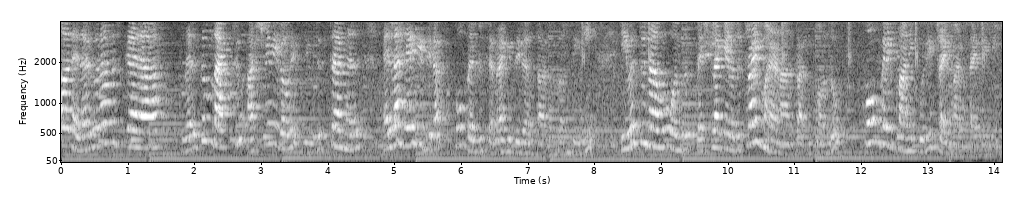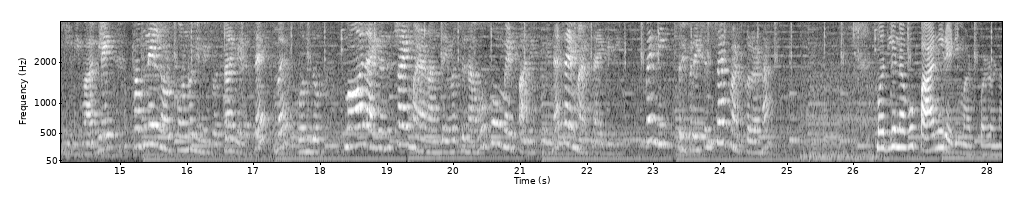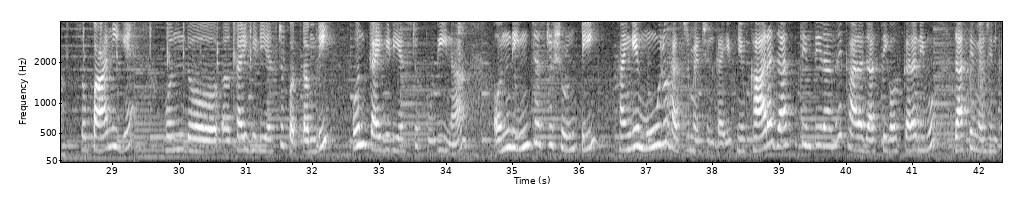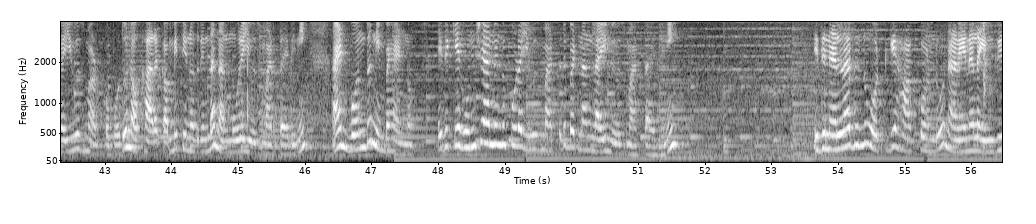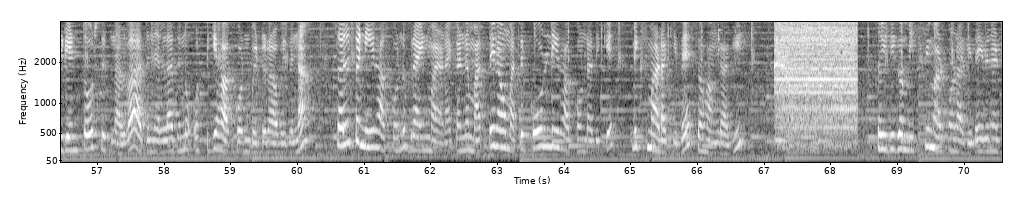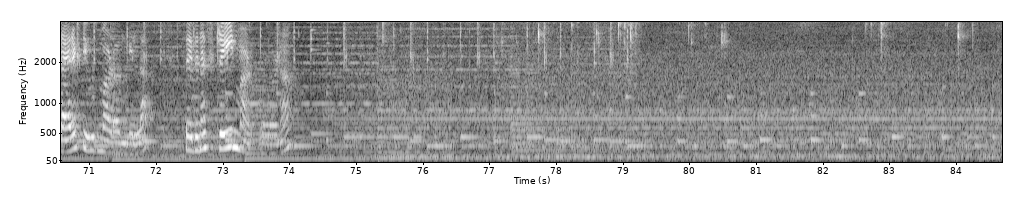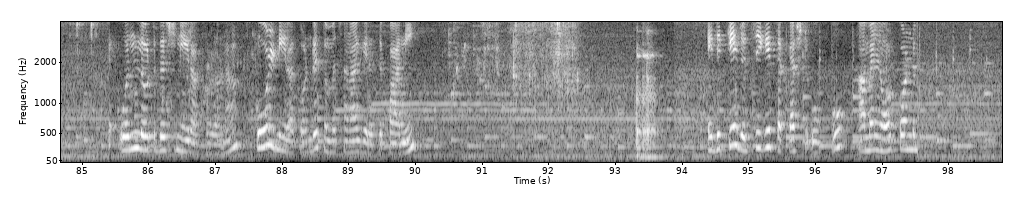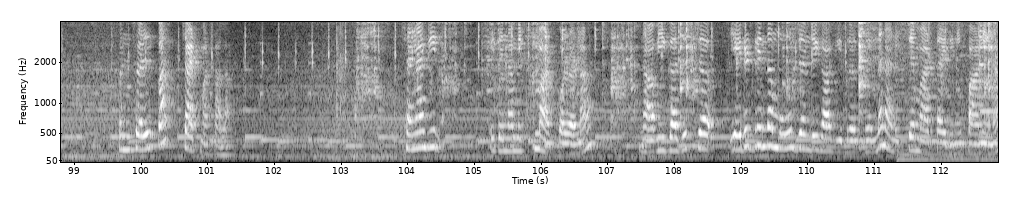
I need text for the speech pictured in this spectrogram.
All ಎಲ್ಲರಿಗೂ ನಮಸ್ಕಾರ. Welcome back to Ashwini Rohit YouTube channel ಎಲ್ಲ ಹೇಗಿದ್ದೀರಾ? ಹೋಪ್ ಎಲ್ಲರೂ ಚೆನ್ನಾಗಿದ್ದೀರಾ ಅಂತ ಅನ್ಕೊಂತೀನಿ. ಇವತ್ತು ನಾವು ಒಂದು ಸ್ಪೆಷಲ್ ಆಗಿ ಏನಾದ್ರು ಟ್ರೈ ಮಾಡೋಣ ಅಂತ ಅನ್ಕೊಂಡು ಹೋಮ್ ಮೇಡ್ ಪಾನಿಪುರಿ ಟ್ರೈ ಮಾಡ್ತಾ ಇದ್ದೀನಿ. ನೀವು ಇವಾಗಲೇ ಥಂಬ್ನೇಲ್ ನೋಡ್ಕೊಂಡು ನಿಮಗೆ ಗೊತ್ತಾಗಿರುತ್ತೆ. ಬಟ್ ಒಂದು ಸ್ಮಾಲ್ ಆಗಿ ಒಂದು ಟ್ರೈ ಮಾಡೋಣ ಅಂತ ಇವತ್ತು ನಾವು ಹೋಮ್ ಮೇಡ್ ಪಾನಿಪುರಿನ ಟ್ರೈ ಮಾಡ್ತಾ ಇದ್ದೀವಿ. ಬನ್ನಿ ಪ್ರಿಪರೇಷನ್ ಸ್ಟಾರ್ಟ್ ಮಾಡ್ಕೊಳ್ಳೋಣ. ಮೊದಲು ನಾವು ಪಾನಿ ರೆಡಿ ಮಾಡ್ಕೊಳ್ಳೋಣ. ಸೊ ಪಾನಿಗೆ ಒಂದು ಕೈ ಹಿಡಿಯಷ್ಟು ಕೊತ್ತಂಬರಿ, ಒಂದು ಕೈ ಹಿಡಿಯಷ್ಟು ಪುದೀನ, ಒಂದು ಇಂಚಷ್ಟು ಶುಂಠಿ, ಹಾಗೆ ಮೂರು ಹಸಿರು ಮೆಣಸಿನ್ಕಾಯಿ. ಇಫ್ ನೀವು ಖಾರ ಜಾಸ್ತಿ ತಿಂತೀರಾ ಅಂದರೆ ಖಾರ ಜಾಸ್ತಿಗೋಸ್ಕರ ನೀವು ಜಾಸ್ತಿ ಮೆಣಸಿನ್ಕಾಯಿ ಯೂಸ್ ಮಾಡ್ಕೋಬೋದು. ನಾವು ಖಾರ ಕಮ್ಮಿ ತಿನ್ನೋದ್ರಿಂದ ನಾನು ಮೂರೇ ಯೂಸ್ ಮಾಡ್ತಾ ಇದ್ದೀನಿ. ಆ್ಯಂಡ್ ಒಂದು ನಿಂಬೆಹಣ್ಣು. ಇದಕ್ಕೆ ಹುಣಸೆ ಹಣ್ಣನ್ನು ಕೂಡ ಯೂಸ್ ಮಾಡ್ತಾರೆ ಬಟ್ ನಾನು ಲೈಮ್ ಯೂಸ್ ಮಾಡ್ತಾ ಇದ್ದೀನಿ. ಇದನ್ನೆಲ್ಲದನ್ನು ಒಟ್ಟಿಗೆ ಹಾಕ್ಕೊಂಡು ನಾನೇನೆಲ್ಲ ಇಂಗ್ರೀಡಿಯೆಂಟ್ ತೋರಿಸಿದ್ನಲ್ವ, ಅದನ್ನೆಲ್ಲದನ್ನು ಒಟ್ಟಿಗೆ ಹಾಕ್ಕೊಂಡ್ಬಿಟ್ಟು ನಾವು ಇದನ್ನು ಸ್ವಲ್ಪ ನೀರು ಹಾಕ್ಕೊಂಡು ಗ್ರೈಂಡ್ ಮಾಡೋಣ. ಯಾಕಂದರೆ ಮತ್ತೆ ನಾವು ಮತ್ತೆ ಕೋಲ್ಡ್ ನೀರು ಹಾಕ್ಕೊಂಡು ಅದಕ್ಕೆ ಮಿಕ್ಸ್ ಮಾಡೋಕ್ಕಿದೆ. ಸೊ ಹಾಗಾಗಿ ಸೊ ಇದೀಗ ಮಿಕ್ಸಿ ಮಾಡ್ಕೊಂಡಾಗಿದೆ. ಇದನ್ನು ಡೈರೆಕ್ಟ್ ಯೂಸ್ ಮಾಡೋಂಗಿಲ್ಲ. ಸೊ ಇದನ್ನು ಸ್ಟ್ರೈನ್ ಮಾಡ್ಕೊಳ್ಳೋಣ. ಒಂದು ಲೋಟದಷ್ಟು ನೀರು ಹಾಕ್ಕೊಳ್ಳೋಣ ಕೋಲ್ಡ್ ನೀರು ಹಾಕೊಂಡ್ರೆ ತುಂಬ ಚೆನ್ನಾಗಿರುತ್ತೆ ಪಾನಿ. ಇದಕ್ಕೆ ರುಚಿಗೆ ತಕ್ಕಷ್ಟು ಉಪ್ಪು, ಆಮೇಲೆ ನೋಡಿಕೊಂಡು ಒಂದು ಸ್ವಲ್ಪ ಚಾಟ್ ಮಸಾಲ. ಚೆನ್ನಾಗಿ ಇದನ್ನು ಮಿಕ್ಸ್ ಮಾಡ್ಕೊಳ್ಳೋಣ. ನಾವೀಗ ಜಸ್ಟ್ ಎರಡರಿಂದ ಮೂರು ಜನರಿಗೆ ಆಗಿದ್ರಿಂದ ನಾನು ಇಷ್ಟೇ ಮಾಡ್ತಾ ಇದ್ದೀನಿ ಪಾನಿನ.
